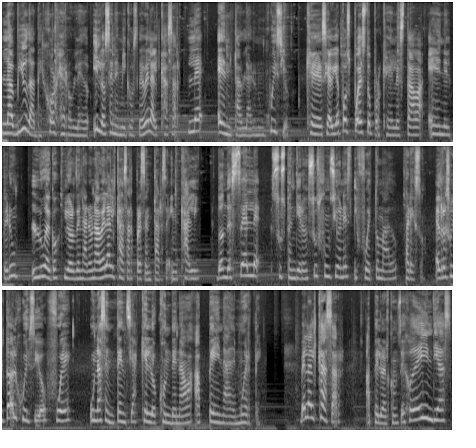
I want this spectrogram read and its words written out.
La viuda de Jorge Robledo y los enemigos de Belalcázar le entablaron un juicio que se había pospuesto porque él estaba en el Perú Luego le ordenaron a Belalcázar presentarse en Cali, donde se le suspendieron sus funciones y fue tomado preso. El resultado del juicio fue una sentencia que lo condenaba a pena de muerte. Belalcázar apeló al Consejo de Indias,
